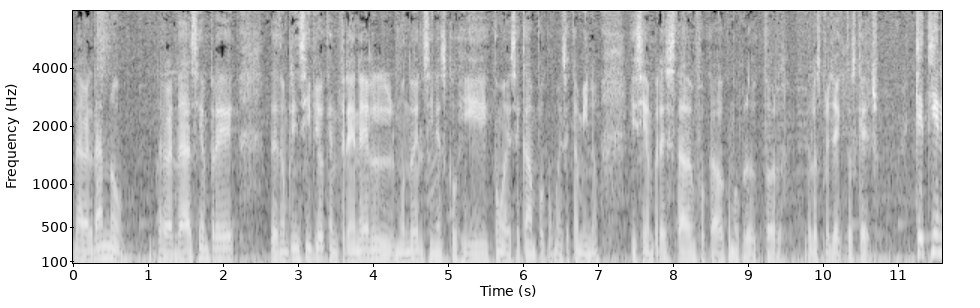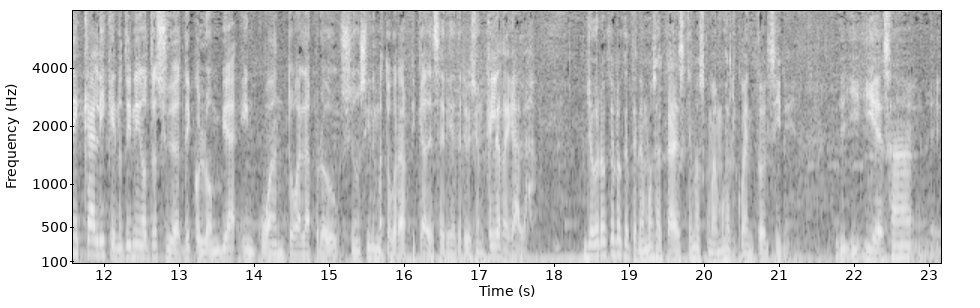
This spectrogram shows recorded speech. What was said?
La verdad no. La verdad siempre, desde un principio que entré en el mundo del cine, escogí como ese campo, como ese camino y siempre he estado enfocado como productor de los proyectos que he hecho. ¿Qué tiene Cali que no tiene otra ciudad de Colombia en cuanto a la producción cinematográfica de series de televisión? ¿Qué le regala? Yo creo que lo que tenemos acá es que nos comemos el cuento del cine. Y, y esa, eh,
